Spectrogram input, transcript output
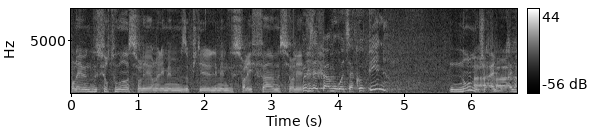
on a les mêmes goûts surtout hein, sur les, on a les mêmes opinions, les mêmes goûts sur les femmes, sur les. Mais vous n'êtes pas amoureux de sa copine? Non, mais je- elle, elle lui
